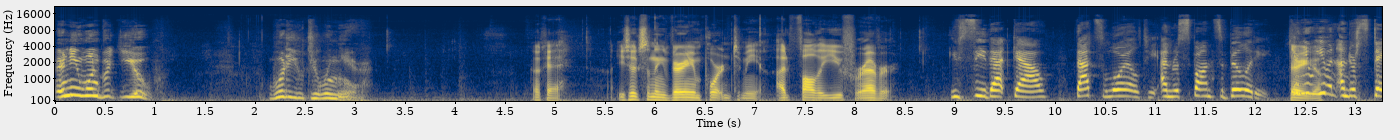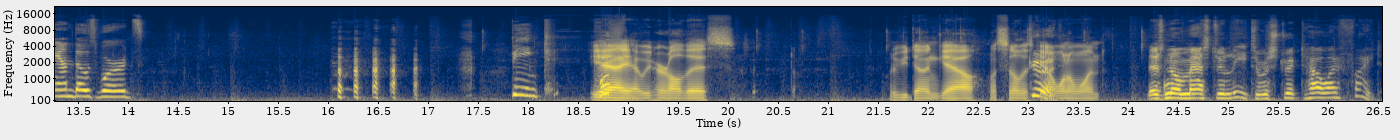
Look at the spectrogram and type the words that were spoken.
Anyone but you! What are you doing here? Okay. You took something very important to me. I'd follow you forever. You see that, Gao? That's loyalty and responsibility. There Can you you, go. even understand those words? Being Yeah, yeah, we heard all this. What have you done, Gao? Let's settle this Good. Gao 101. There's no Master Li to restrict how I fight.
